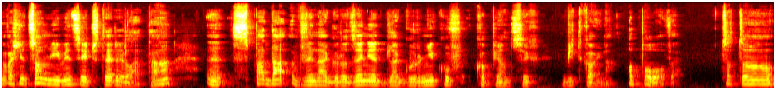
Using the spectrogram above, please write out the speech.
No właśnie co mniej więcej 4 lata spada wynagrodzenie dla górników kopiących bitcoina o połowę. Co to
